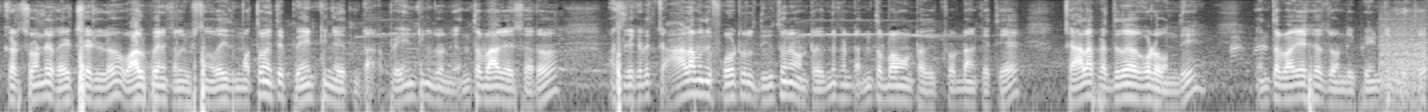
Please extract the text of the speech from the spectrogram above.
ఇక్కడ చూడండి రైట్ సైడ్లో వాల్ పైన కనిపిస్తుంది కదా ఇది మొత్తం అయితే పెయింటింగ్ అవుతుంట పెయింటింగ్ చూడండి ఎంత బాగా వేశారో. అసలు ఇక్కడ చాలామంది ఫోటోలు దిగుతూనే ఉంటారు. ఎందుకంటే అంత బాగుంటుంది చూడడానికైతే. చాలా పెద్దదిగా కూడా ఉంది. ఎంత బాగా వేశారు చూడండి ఈ పెయింటింగ్ అయితే.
